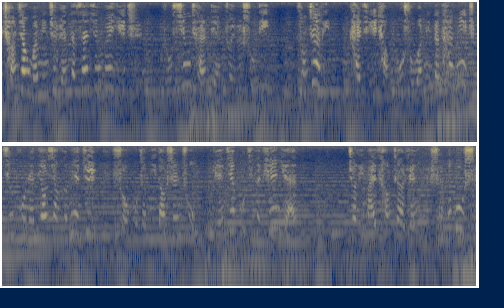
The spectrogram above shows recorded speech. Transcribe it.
为长江文明之源的三星堆遗址，如星辰点缀于蜀地。从这里开启一场古蜀文明的探秘之青铜人雕像和面具，守护着密道深处连接古今的天眼。这里埋藏着人与神的故事。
